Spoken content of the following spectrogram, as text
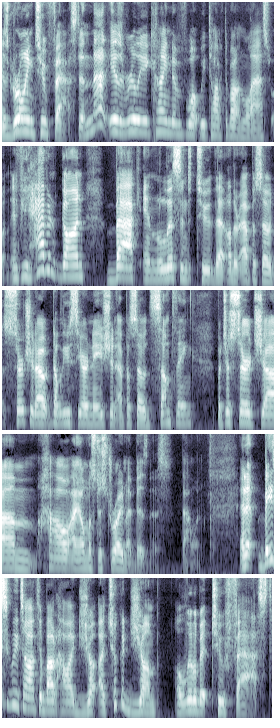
is growing too fast. And that is really kind of what we talked about in the last one. And if you haven't gone back and listened to that other episode, search it out WCR Nation episode something, but just search um, how I almost destroyed my business. That one. And it basically talked about how I, ju- I took a jump a little bit too fast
